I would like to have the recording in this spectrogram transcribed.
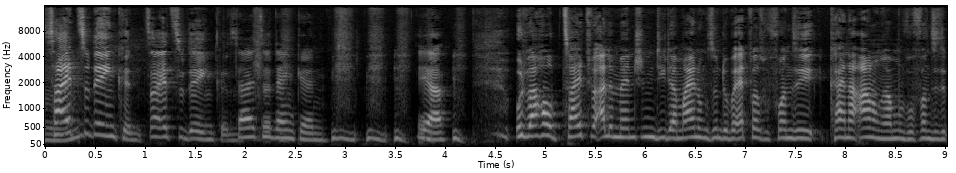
Zeit zu denken, Zeit zu denken. Zeit zu denken. ja. Und überhaupt Zeit für alle Menschen, die der Meinung sind über etwas, wovon sie keine Ahnung haben und wovon sie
